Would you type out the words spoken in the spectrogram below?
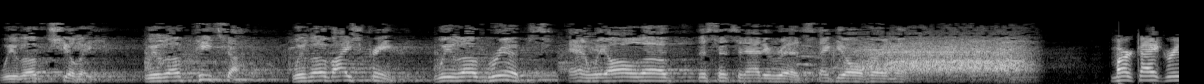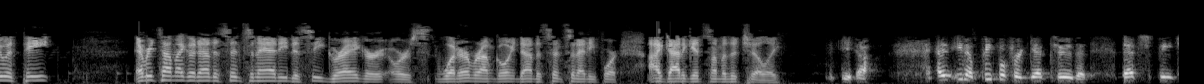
We love chili. We love pizza. We love ice cream. We love ribs and we all love the Cincinnati Reds. Thank you all very much. Mark, I agree with Pete. Every time I go down to Cincinnati to see Greg or, or whatever I'm going down to Cincinnati for, I gotta get some of the chili. Yeah. And, you know, people forget too that that speech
